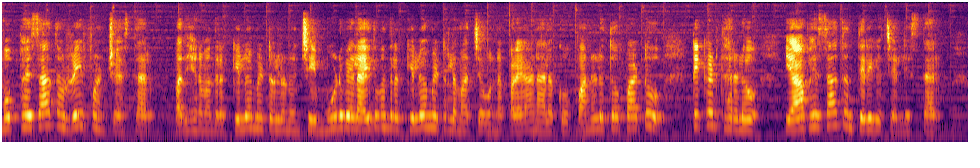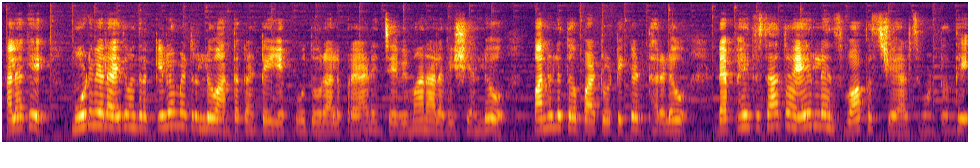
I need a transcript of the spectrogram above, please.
ముప్పై శాతం రీఫండ్ చేస్తారు. పదిహేను వందల కిలోమీటర్ల నుంచి మూడు వేల ఐదు వందల కిలోమీటర్ల మధ్య ఉన్న ప్రయాణాలకు పన్నులతో పాటు టికెట్ ధరలో యాభై శాతం తిరిగి చెల్లిస్తారు. అలాగే మూడు వేల ఐదు వందల కిలోమీటర్లు అంతకంటే ఎక్కువ దూరాలు ప్రయాణించే విమానాల విషయంలో పన్నులతో పాటు టికెట్ ధరలో డెబ్బై ఐదు శాతం ఎయిర్లైన్స్ వాపస్ చేయాల్సి ఉంటుంది.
